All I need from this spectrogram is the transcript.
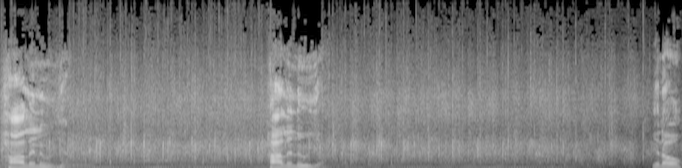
Hallelujah. Hallelujah. You know,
